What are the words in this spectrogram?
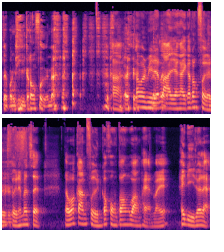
แต่บางทีก็ต้องฝืนนะๆอะ ถ้ามันมี deadline ยังไงก็ต้องฝืนเออฝืนให้มันเสร็จ แต่ว่าการฝืนก็คงต้องวางแผนไว้ให้ดีด้วยแหละ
